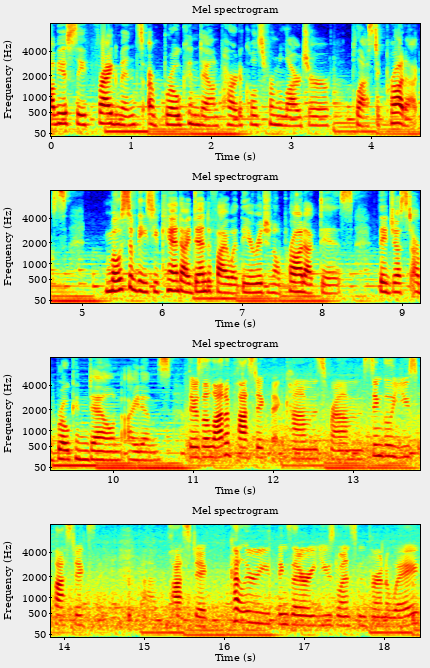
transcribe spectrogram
Obviously, fragments are broken down particles from larger plastic products. Most of these you can't identify what the original product is. They just are broken down items. There's a lot of plastic that comes from single-use plastics, um, plastic cutlery, things that are used once and thrown away.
